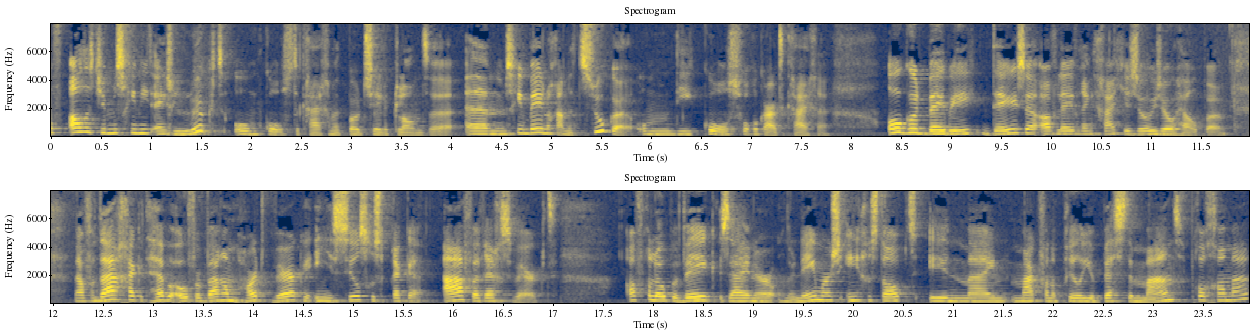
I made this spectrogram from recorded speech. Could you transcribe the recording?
Of als het je misschien niet eens lukt om calls te krijgen met potentiële klanten. En misschien ben je nog aan het zoeken om die calls voor elkaar te krijgen. All good baby, deze aflevering gaat je sowieso helpen. Nou, vandaag ga ik het hebben over waarom hard werken in je salesgesprekken averechts werkt. Afgelopen week zijn er ondernemers ingestapt in mijn Maak van April je beste maand programma.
